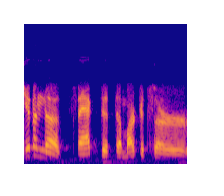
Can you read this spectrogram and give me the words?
given the fact that the markets are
